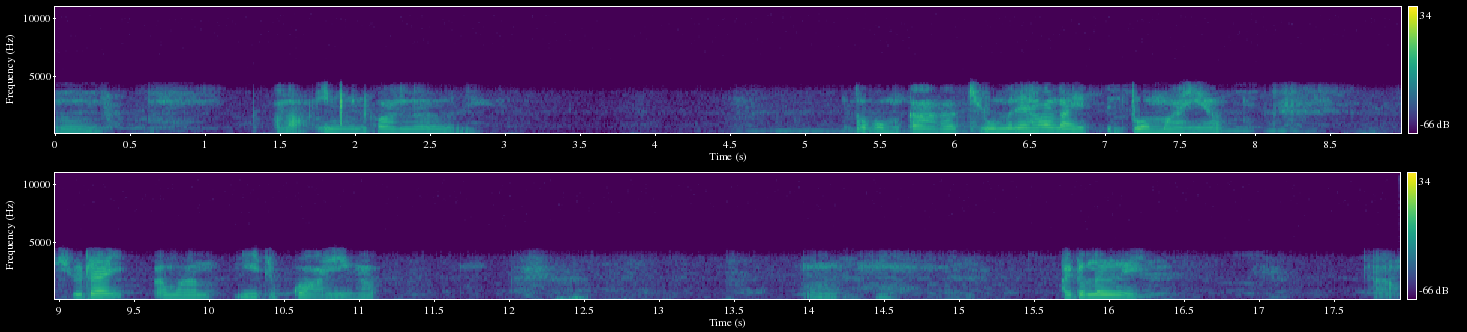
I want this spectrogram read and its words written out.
อืมล็อกอินกันก่อนเลยตัวผมกาครับคิวไม่ได้เท่าไหร่เป็นตัวใหม่ครับคิวได้ประมาณยี่สิบกว่าเองครับอืมไปกันเลยอ้าว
